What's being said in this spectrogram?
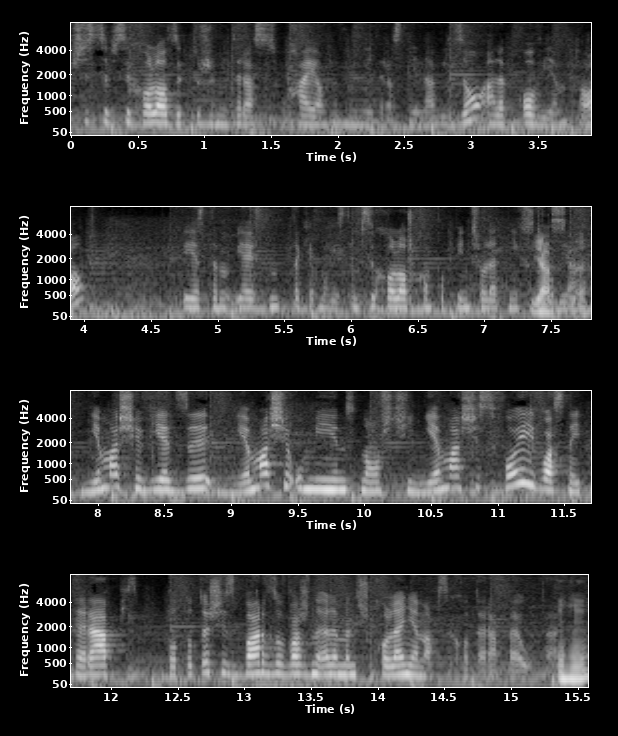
Wszyscy psycholodzy, którzy mnie teraz słuchają, pewnie mnie teraz nienawidzą, ale powiem to. Jestem, ja jestem, tak jak mówię, jestem psycholożką po pięcioletnich studiach. Jasne. Nie ma się wiedzy, nie ma się umiejętności, nie ma się swojej własnej terapii, bo to też jest bardzo ważny element szkolenia na psychoterapeutę. Mhm.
